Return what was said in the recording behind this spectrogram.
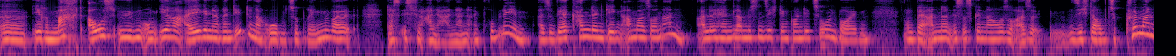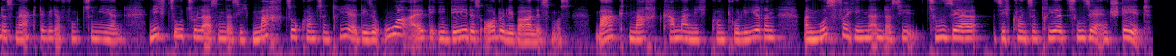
äh, ihre Macht ausüben, um ihre eigene Rendite nach oben zu bringen, weil das ist für alle anderen ein Problem. Also wer kann denn gegen Amazon an? Alle Händler müssen sich den Konditionen beugen. Und bei anderen ist es genauso. Also sich darum zu kümmern, dass Märkte wieder funktionieren. Nicht zuzulassen, dass sich Macht so konzentriert. Diese uralte Idee des Ordoliberalismus. Marktmacht kann man nicht kontrollieren. Man muss verhindern, dass sie zu sehr sich konzentriert, zu sehr entsteht.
